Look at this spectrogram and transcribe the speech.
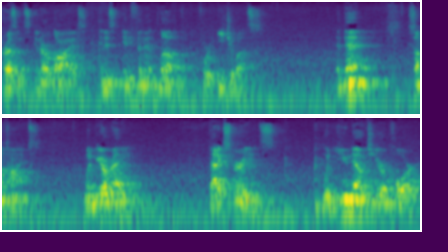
presence in our lives and his infinite love for each of us. And then, sometimes, when we are ready, that experience, when you know to your core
